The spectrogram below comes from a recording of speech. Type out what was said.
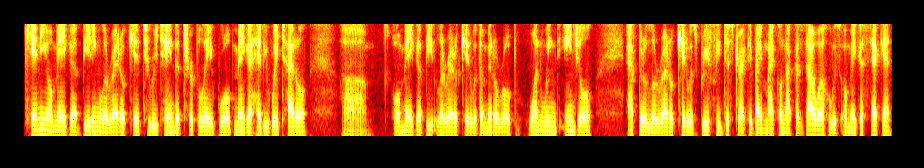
Kenny Omega beating Laredo Kid to retain the AAA World Mega Heavyweight title. Um, Omega beat Laredo Kid with a middle rope one winged angel after Laredo Kid was briefly distracted by Michael Nakazawa, who was Omega's second.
